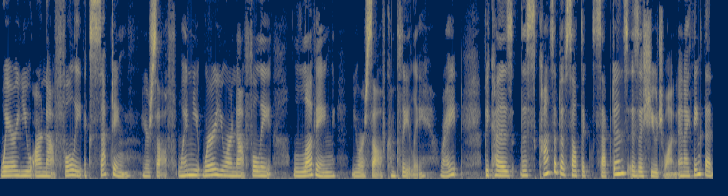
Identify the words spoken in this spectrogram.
where you are not fully accepting yourself, when you where you are not fully loving yourself completely, right? Because this concept of self-acceptance is a huge one. And I think that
